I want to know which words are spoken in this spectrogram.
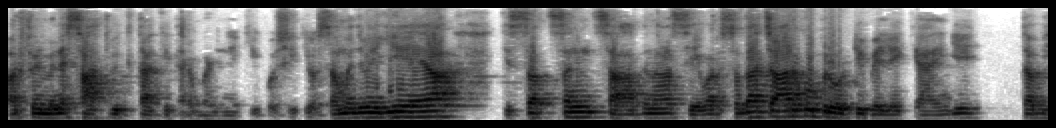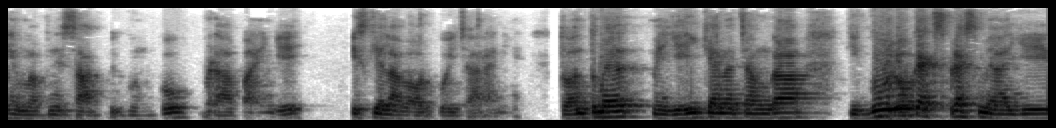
और फिर मैंने सात्विकता की तरफ़ बढ़ने की कोशिश की। और समझ में ये आया कि सत्संग, साधना, सेवा सदाचार को प्रोटी पे लेके आएँगे, तभी हम अपने सात्विक गुण को बढ़ा पाएँगे। इसके अलावा और कोई चारा नहीं है। तो अंत में मैं यही कहना चाहूँगा कि गोलोक एक्सप्रेस में आइए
